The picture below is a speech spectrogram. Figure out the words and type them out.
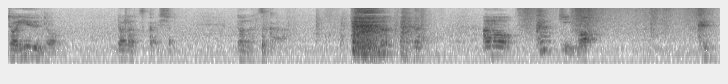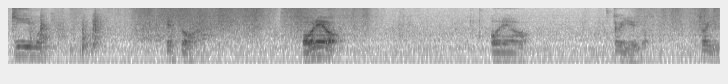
というのドーナツ会社。ドーナツから。あのクッキーも。クッキーも。えっとオレオ。オレオというのというクッ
